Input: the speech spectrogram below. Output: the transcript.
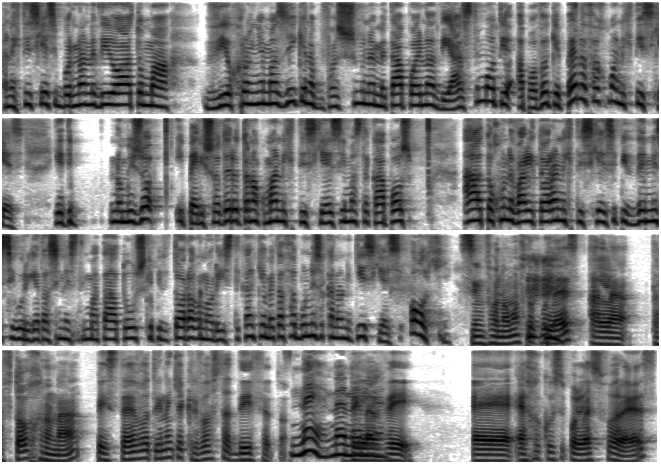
Ανοιχτή σχέση μπορεί να είναι δύο άτομα δύο χρόνια μαζί και να αποφασίσουμε μετά από ένα διάστημα ότι από εδώ και πέρα θα έχουμε ανοιχτή σχέση. Γιατί νομίζω οι περισσότεροι όταν ακούμε ανοιχτή σχέση είμαστε κάπως Α, το έχουν βάλει τώρα ανοιχτή σχέση επειδή δεν είναι σίγουροι για τα συναισθήματά τους και επειδή τώρα γνωρίστηκαν και μετά θα μπουν σε κανονική σχέση. Όχι. Συμφωνώ με αυτό που λες, αλλά ταυτόχρονα πιστεύω ότι είναι και ακριβώς το αντίθετο. Ναι, ναι, ναι. ναι. Δηλαδή, ε, έχω ακούσει πολλές φορές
